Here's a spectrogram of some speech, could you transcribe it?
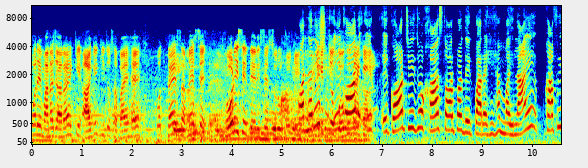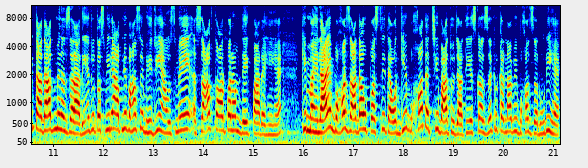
और ये माना जा रहा है कि आगे की जो सभाएँ है वो तय समय से थोड़ी सी देरी से शुरू होगी। और नरेश एक और एक, एक और चीज़ जो खास तौर पर देख पा रहे हैं महिलाएँ काफ़ी तादाद में नज़र आ रही हैं। जो तस्वीरें आपने वहाँ से भेजी हैं उसमें साफ़ तौर पर हम देख पा रहे हैं कि महिलाएँ बहुत ज़्यादा उपस्थित है और ये बहुत अच्छी बात हो जाती है। इसका ज़िक्र करना भी बहुत ज़रूरी है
